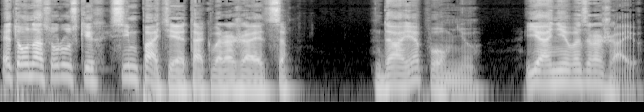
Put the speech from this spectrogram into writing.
это у нас у русских симпатия так выражается. Да, я помню. Я не возражаю.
